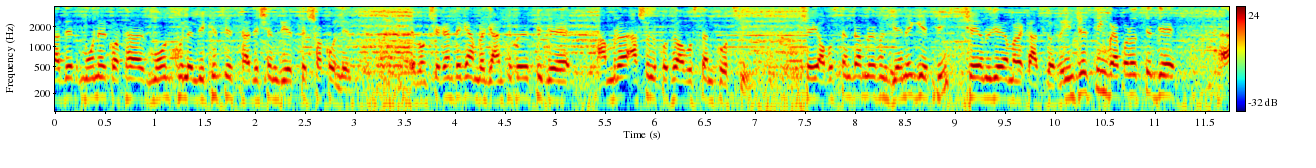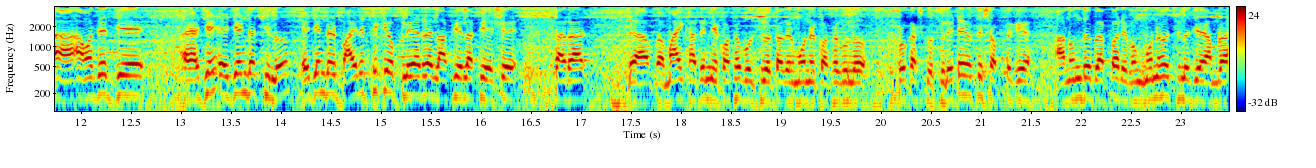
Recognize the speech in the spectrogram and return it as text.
তাদের মনের কথা মন খুলে লিখেছে সাজেশন দিয়েছে সকলে। এবং সেখান থেকে আমরা জানতে পেরেছি যে আমরা আসলে কোথাও অবস্থান করছি। সেই অবস্থানটা আমরা এখন জেনে গিয়েছি, সেই অনুযায়ী আমরা কাজ করব। ইন্টারেস্টিং ব্যাপার হচ্ছে যে আমাদের যে এজেন্ডা ছিল। এজেন্ডার বাইরে থেকেও প্লেয়াররা লাফিয়ে লাফিয়ে এসে তারা মাইক হাতে নিয়ে কথা বলছিল, তাদের মনের কথাগুলো প্রকাশ করছিল। এটাই হচ্ছে সব থেকে আনন্দের ব্যাপার এবং মনে হচ্ছিল যে আমরা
